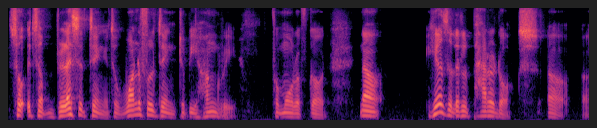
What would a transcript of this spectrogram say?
so it's a blessed thing, it's a wonderful thing to be hungry for more of God. Now, here's a little paradox. Uh, uh,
